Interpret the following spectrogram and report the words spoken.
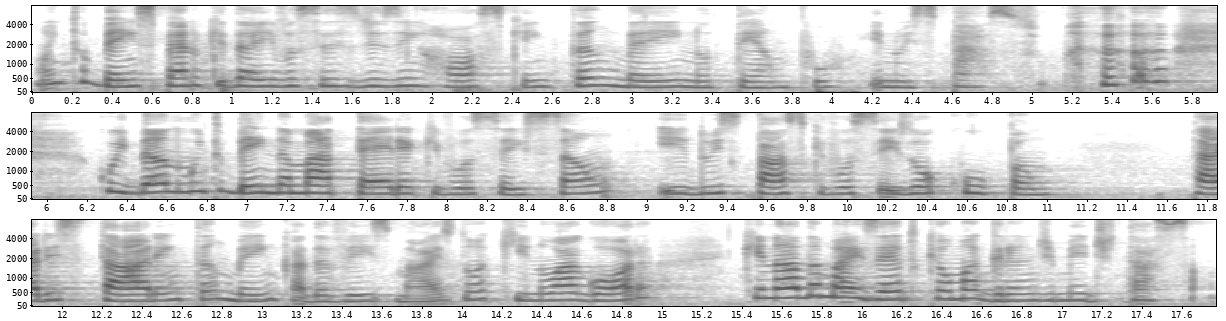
Muito bem, espero que daí vocês desenrosquem também no tempo e no espaço. Cuidando muito bem da matéria que vocês são e do espaço que vocês ocupam, para estarem também cada vez mais no aqui no agora, que nada mais é do que uma grande meditação.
